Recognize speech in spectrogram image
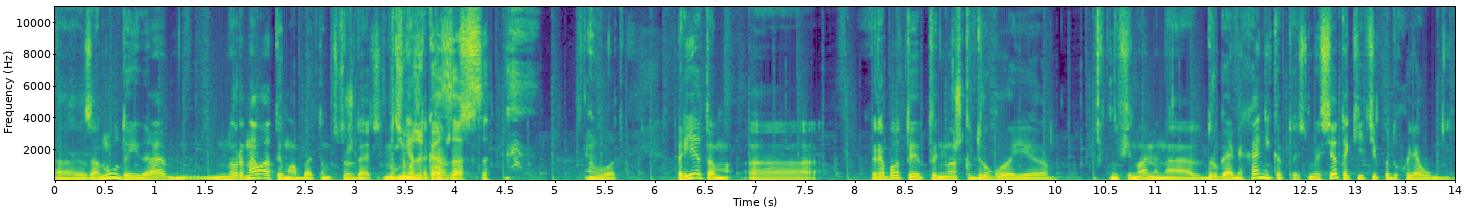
э, занудой, да, но рановато им об этом обсуждать. Ну, Почему же казаться? Вот. При этом э, работает немножко другой не феномен, а другая механика. То есть мы все такие типа дохуя умные.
